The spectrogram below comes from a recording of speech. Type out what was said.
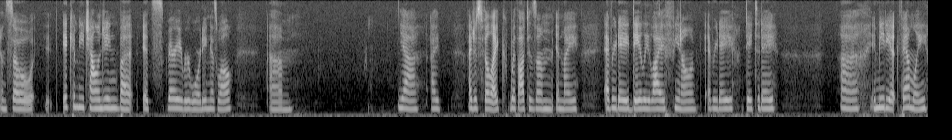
and so it, it can be challenging, but it's very rewarding as well. Um, yeah, I I just feel like with autism in my everyday daily life, you know, everyday day to day uh, immediate family,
